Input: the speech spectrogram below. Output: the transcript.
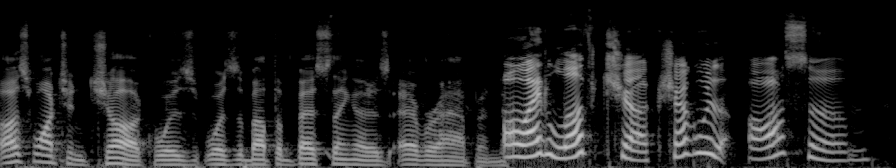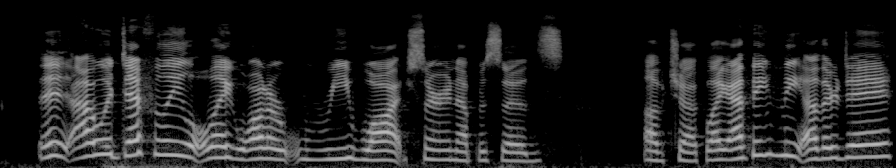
us watching Chuck was was about the best thing that has ever happened. Oh, I love Chuck. Chuck was awesome. It, I would definitely like want to rewatch certain episodes of Chuck. Like I think the other day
